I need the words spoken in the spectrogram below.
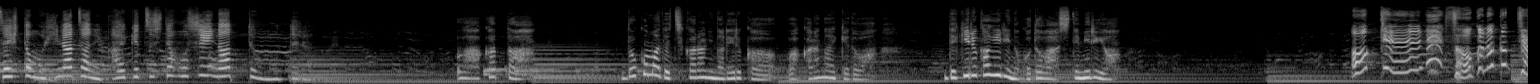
ぜひともひなちゃんに解決してほしいなって思ってる。わかった。どこまで力になれるかわからないけどできる限りのことはしてみるよ。オッケー！そうこなくっちゃ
